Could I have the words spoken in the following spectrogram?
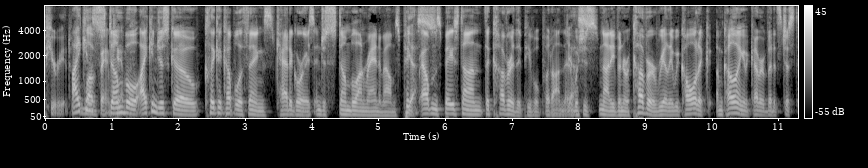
Period. I can stumble. I can just go click a couple of things, categories, and just stumble on random albums. Pick Yes. albums based on the cover that people put on there, which is not even a cover, really. We call it a. I'm calling it a cover, but it's just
